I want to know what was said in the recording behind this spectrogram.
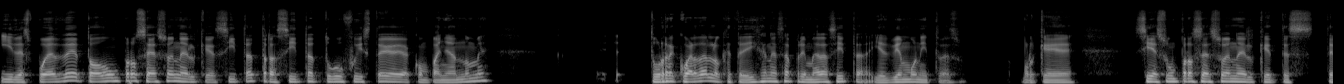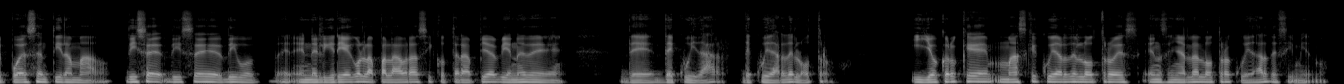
y después de todo un proceso en el que cita tras cita tú fuiste acompañándome, eh, tú recuerdas lo que te dije en esa primera cita y es bien bonito eso, porque si es un proceso en el que te, te, puedes sentir amado. Dice, dice, digo, en el griego la palabra psicoterapia viene de, de, cuidar, de cuidar del otro. Y yo creo que más que cuidar del otro es enseñarle al otro a cuidar de sí mismo.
